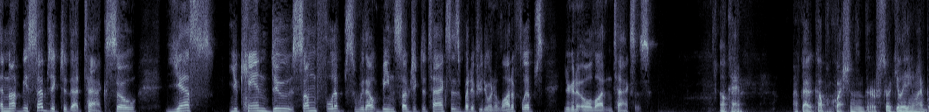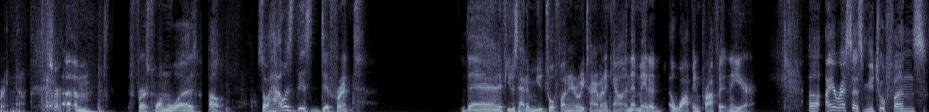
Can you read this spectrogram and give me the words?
and not be subject to that tax. So, yes, you can do some flips without being subject to taxes, but if you're doing a lot of flips, you're going to owe a lot in taxes. Okay. I've got a couple questions that are circulating in my brain now. Sure. Um, first one was oh, so how is this different than if you just had a mutual fund in your retirement account and that made a, a whopping profit in a year? Uh, IRS says mutual funds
